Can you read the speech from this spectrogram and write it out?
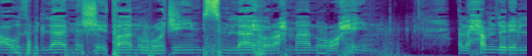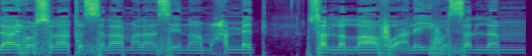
أعوذ بالله من الشيطان الرجيم بسم الله الرحمن الرحيم الحمد لله والصلاة والسلام على سيدنا محمد صلى الله عليه وسلم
